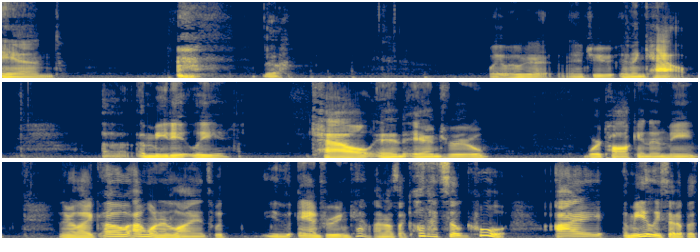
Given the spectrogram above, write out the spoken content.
and ugh. wait, who did it? Andrew and then Cal. Uh, immediately, Cal and Andrew were talking to me. And they're like, oh, I want an alliance with Andrew and Cal. And I was like, oh, that's so cool. I immediately set up a,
